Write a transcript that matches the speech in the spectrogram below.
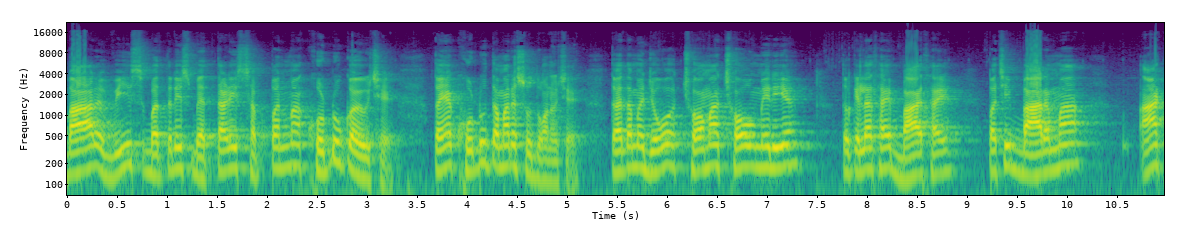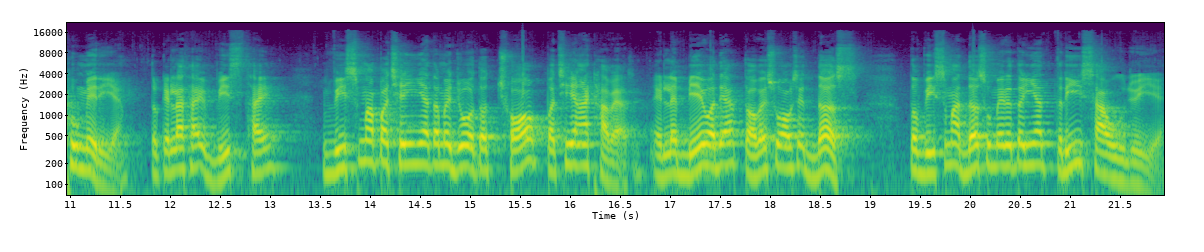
બાર, વીસ, બત્રીસ, બેતાળીસ, છપ્પનમાં ખોટું કયું છે? તો અહીંયા ખોટું તમારે શોધવાનું છે. તો તમે જુઓ, છમાં છ ઉમેરીએ, તો કેટલા થાય? બાર થાય. પછી બારમાં આઠ ઉમેરીએ, તો કેટલા થાય? વીસ થાય. વીસમાં પછી અહીંયા તમે જુઓ, તો છ, પછી આઠ આવ્યા એટલે બે વધ્યા, તો હવે શું આવશે? દસ. તો વીસમાં દસ ઉમેરીએ, તો અહીંયા ત્રીસ આવવું જોઈએ.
